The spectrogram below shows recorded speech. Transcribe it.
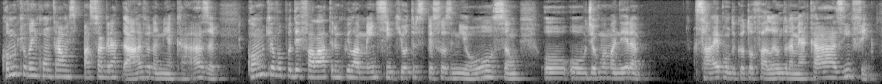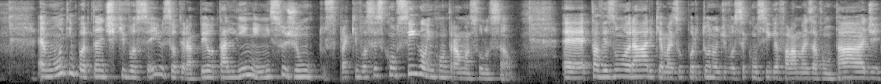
Como que eu vou encontrar um espaço agradável na minha casa? Como que eu vou poder falar tranquilamente sem que outras pessoas me ouçam ou, ou de alguma maneira saibam do que eu estou falando na minha casa? Enfim. É muito importante que você e o seu terapeuta alinhem isso juntos para que vocês consigam encontrar uma solução é, talvez um horário que é mais oportuno, onde você consiga falar mais à vontade,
